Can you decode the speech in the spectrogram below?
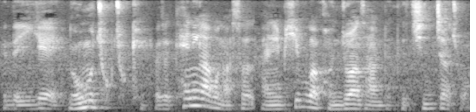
근데 이게 너무 촉촉해. 그래서 태닝하고 나서 아니면 피부가 건조한 사람들한테 진짜 좋아.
